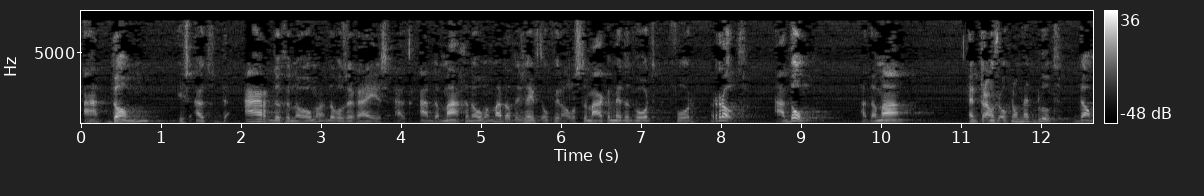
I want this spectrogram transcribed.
Adam is uit de aarde genomen, dat wil zeggen hij is uit Adama genomen, maar dat is, heeft ook weer alles te maken met het woord voor rood. Adom. Adama. En trouwens ook nog met bloed. Dam.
